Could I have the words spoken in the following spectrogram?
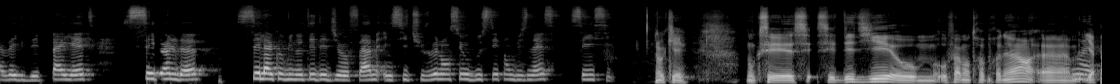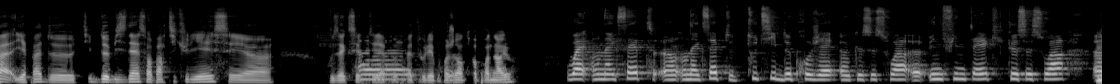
avec des paillettes. C'est Gold Up, c'est la communauté dédiée aux femmes. Et si tu veux lancer ou booster ton business, c'est ici. Ok. Donc c'est dédié aux, aux femmes entrepreneurs. Il n'y Ouais. a pas il y a pas de type de business en particulier. C'est vous acceptez à peu Euh, près tous les projets entrepreneuriaux? Ouais, on accepte, euh, on accepte tout type de projet, euh, que ce soit euh, une fintech, que ce soit mmh.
